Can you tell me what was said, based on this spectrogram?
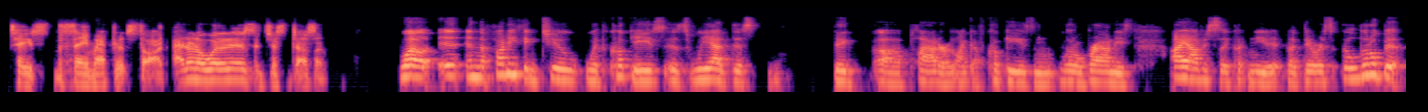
taste the same after it's thawed. I don't know what it is. It just doesn't. Well, and the funny thing too with cookies is we had this big uh, platter like of cookies and little brownies. I obviously couldn't eat it, but there was a little bit,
